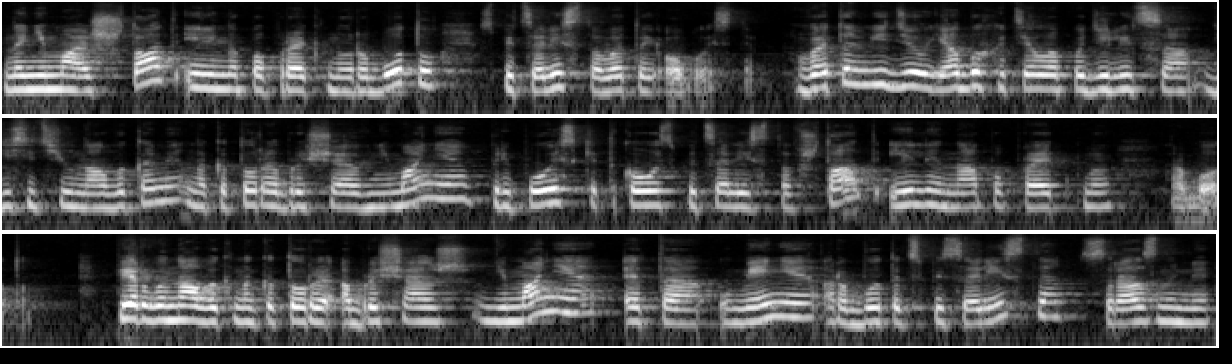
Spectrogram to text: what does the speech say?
нанимаешь штат или на попроектную работу специалиста в этой области. В этом видео я бы хотела поделиться 10 навыками, на которые обращаю внимание при поиске такого такого специалиста в штат или на попроектную работу. Первый навык, на который обращаешь внимание, это умение работать специалиста с разными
